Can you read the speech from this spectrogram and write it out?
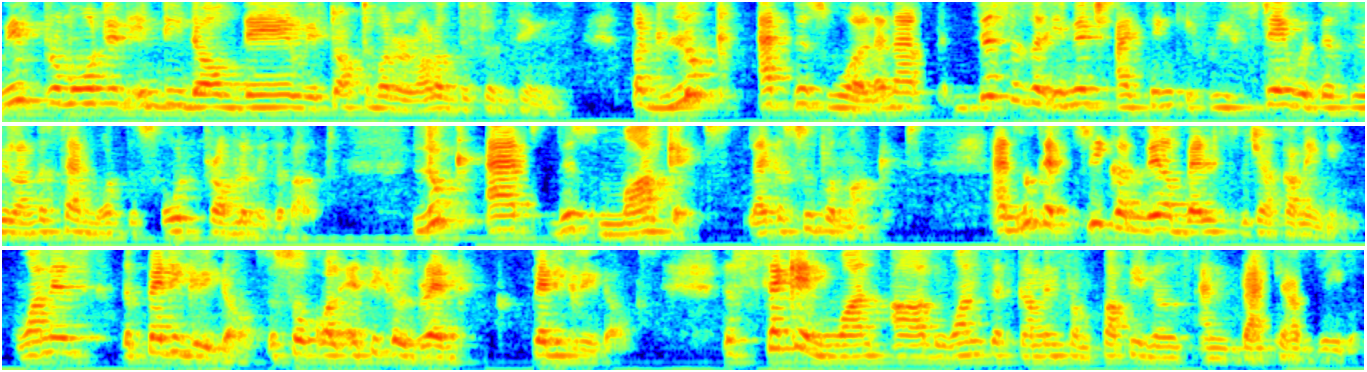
We've promoted Indie Dog Day. We've talked about a lot of different things. But look at this world. And I, this is an image, I think, if we stay with this, we will understand what this whole problem is about. Look at this market, like a supermarket. And look at three conveyor belts which are coming in. One is the pedigree dogs, the so called ethical bred pedigree dogs. The second one are the ones that come in from puppy mills and backyard breeders.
